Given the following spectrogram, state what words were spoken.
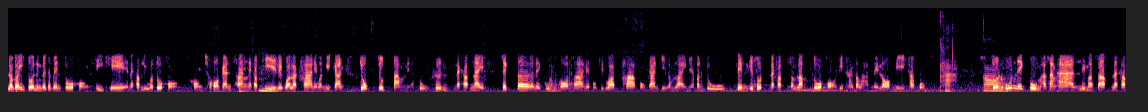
แล้วก็อีกตัวหนึ่งก็จะเป็นตัวของ CK นะครับ หรือว่าตัวของของชอการช่างนะครับอืมที่เรียกว่าราคาเนี่ยมันมีการยกจุดต่ำเนี่ยสูงขึ้นนะครับ ในเซกเตอร์ในกลุ่มก่อสร้างเนี่ยผมคิดว่าภาพของการกินกำไรเนี่ยมันดูเด่นที่สุดนะครับสำหรับตัวของที่ทางตลาดในรอบนี้ครับผมค่ะก็ ส่วนหุ้นในกลุ่มอสังหาริมทรัพย์นะครับ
